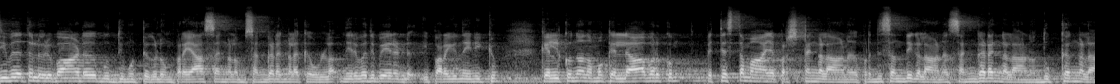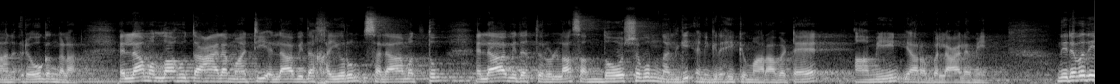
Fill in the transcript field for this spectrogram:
ജീവിതത്തിൽ ഒരുപാട് ബുദ്ധിമുട്ടുകളും പ്രയാസങ്ങളും സങ്കടങ്ങളൊക്കെ ഉള്ള നിരവധി പേരുണ്ട്. ഈ പറയുന്ന എനിക്കും കേൾക്കുന്ന നമുക്കെല്ലാവർക്കും വ്യത്യസ്തമായ പ്രശ്നങ്ങളാണ് പ്രതിസന്ധികളാണ് സങ്കടങ്ങളാണ് ദുഃഖങ്ങളാണ് രോഗങ്ങളാണ്. എല്ലാം അള്ളാഹു താല മാറ്റി എല്ലാവിധ ഹൈറും സലാമത്തും എല്ലാവിധത്തിലുള്ള സന്തോഷവും നൽകി അനുഗ്രഹിക്കുമാറാവട്ടെ. ആമീൻ. യാ റബ്ബൽ ആലമീൻ. നിരവധി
